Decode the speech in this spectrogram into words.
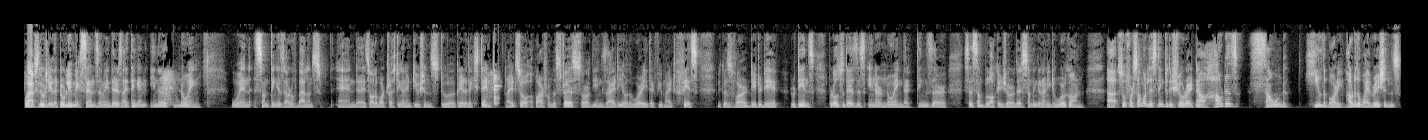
Well, absolutely, that totally makes sense. I mean, there's I think an inner knowing when something is out of balance and uh, it's all about trusting our intuitions to a greater extent right? So apart from the stress or the anxiety or the worry that we might face because of our day-to-day routines but also there's this inner knowing that things are there's some blockage or there's something that i need to work on. Uh, so for someone listening to the show right now how does sound heal the body? How do the vibrations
